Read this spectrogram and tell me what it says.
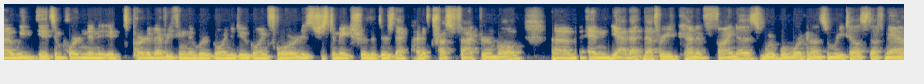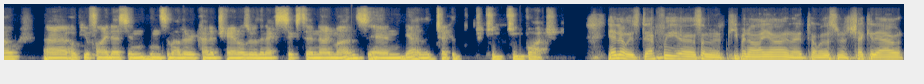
Uh, we it's important and it's part of everything that we're going to do going forward is just to make sure that there's that kind of trust factor involved. Um, and yeah, that, that's where you kind of find us. We're, we're working on some retail stuff now. I uh, hope you'll find us in, in some other kind of channels over the next six to nine months. And yeah, check it, keep keep watch. Yeah, no, it's definitely uh, something to keep an eye on. And I tell my listeners check it out.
